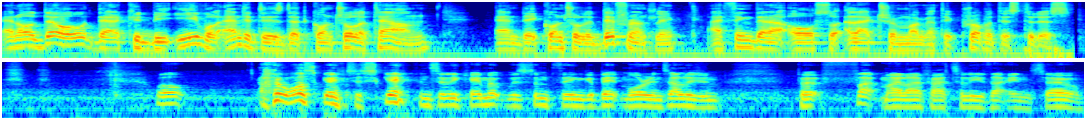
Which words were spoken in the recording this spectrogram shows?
And although there could be evil entities that control a town and they control it differently, I think there are also electromagnetic properties to this. Well, I was going to skip until he came up with something a bit more intelligent, but fuck my life I had to leave that in, so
